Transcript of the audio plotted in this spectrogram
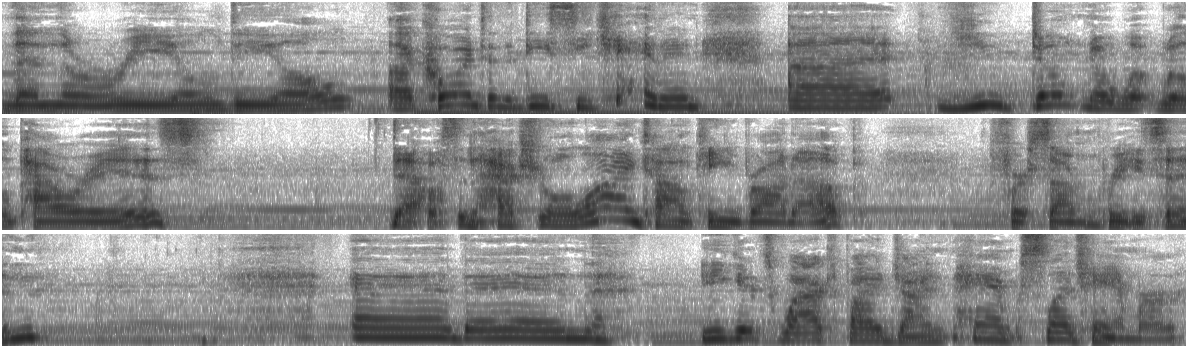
than the real deal? According to the DC canon, uh, you don't know what willpower is. That was an actual line Tom King brought up for some reason. And then he gets whacked by a giant ham- sledgehammer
